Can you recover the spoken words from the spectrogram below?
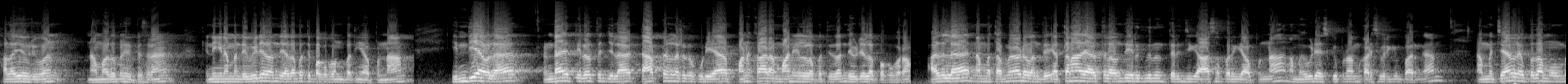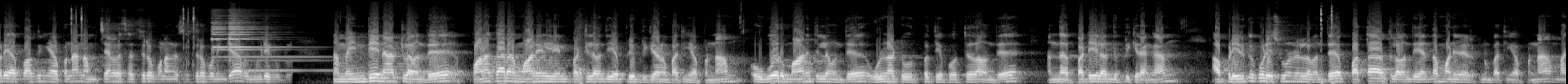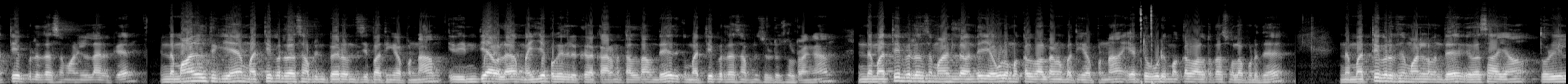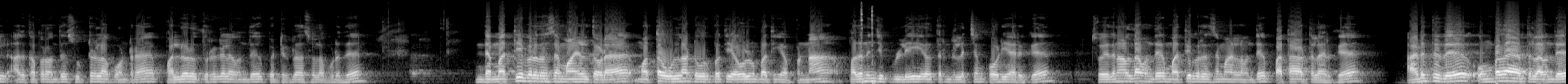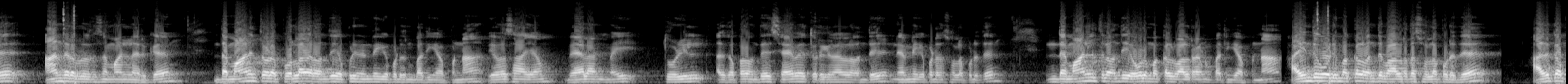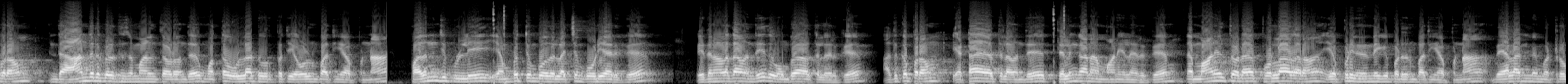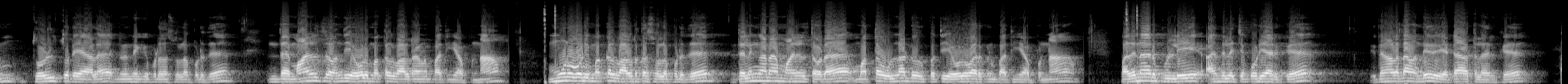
Hello everyone நான் மறுபடியும் பேசுகிறேன் இன்னைக்கு நம்ம இந்த வீடியோ வந்து எதை பற்றி பார்க்க போறோம்னு பார்த்தீங்க அப்படின்னா இந்தியாவில் ரெண்டாயிரத்தி இருபத்தஞ்சில் டாப் டென்ல இருக்கக்கூடிய பணக்கார மாநிலங்களை பற்றி தான் இந்த வீடியோவில் பார்க்க போகிறோம் அதில் நம்ம தமிழ்நாடு வந்து எத்தனாவது இடத்துல வந்து இருக்குதுன்னு தெரிஞ்சுக்க ஆசைப்படுறீங்க அப்படின்னா நம்ம வீடியோ ஸ்கிப் பண்ணாமல் கடைசி வரைக்கும் பாருங்கள் நம்ம சேனல் இப்போ தான் முறையாக பார்க்குறீங்க அப்படின்னா நம்ம சேனலை சப்ஸ்கிரைப் பண்ணாங்க சப்ஸ்கிரைப் பண்ணிங்க அவங்க வீடியோ நம்ம இந்திய நாட்டில் வந்து பணக்கார மாநிலங்களின் பட்டியலை வந்து எப்படி பிடிக்கிறாங்க பார்த்தீங்க அப்படின்னா ஒவ்வொரு மாநிலத்திலும் வந்து உள்நாட்டு உற்பத்தியை பொறுத்து தான் வந்து அந்த பட்டியலை வந்து பிடிக்கிறாங்க. அப்படி இருக்கக்கூடிய சூழ்நிலை வந்து பத்தாயிரத்தில் வந்து எந்த மாநிலம் இருக்குன்னு பார்த்தீங்க அப்படின்னா மத்திய பிரதேச மாநிலம் தான் இருக்குது இந்த மாநிலத்துக்கு ஏன் மத்திய பிரதேசம் அப்படின்னு பேர் வந்துச்சு பார்த்தீங்க அப்படின்னா இது இந்தியாவில் மையப்பகுதியில் இருக்கிற காரணத்தால் தான் வந்து இதுக்கு மத்திய பிரதேசம் அப்படின்னு சொல்லிட்டு சொல்கிறாங்க இந்த மத்திய பிரதேச மாநிலத்தில் வந்து எவ்வளோ மக்கள் வாழ்கிறாங்கன்னு பார்த்தீங்க அப்படின்னா எட்டு கோடி மக்கள் வாழ்கிறதா சொல்லப்படுது. இந்த மத்திய பிரதேச மாநிலம் வந்து விவசாயம் தொழில் அதுக்கப்புறம் வந்து சுற்றுலா போன்ற பல்வேறு துறைகளை வந்து பெற்றுக்கிறதா சொல்லப்படுது. இந்த மத்திய பிரதேச மாநிலத்தோட மொத்த உள்நாட்டு உற்பத்தி எவ்வளோன்னு பார்த்தீங்க அப்படின்னா பதினஞ்சு புள்ளி இருபத்தி ரெண்டு லட்சம் கோடியாக இருக்குது ஸோ இதனால தான் வந்து மத்திய பிரதேச மாநிலம் வந்து பத்தாயிரத்தில் இருக்குது அடுத்தது ஒன்பதாயிரத்தில் வந்து ஆந்திர பிரதேச மாநிலம் இருக்குது இந்த மாநிலத்தோட பொருளாதாரம் வந்து எப்படி நிர்ணயிக்கப்படுதுன்னு பார்த்தீங்க அப்படின்னா விவசாயம் வேளாண்மை தொழில் அதுக்கப்புறம் வந்து சேவை துறைகளால் வந்து நிர்ணயிக்கப்பட சொல்லப்படுது. இந்த மாநிலத்தில் வந்து எவ்வளோ மக்கள் வாழ்கிறாங்கன்னு பார்த்தீங்க அப்படின்னா ஐந்து கோடி மக்கள் வந்து வாழ்றதா சொல்லப்படுது. அதுக்கப்புறம் இந்த ஆந்திர பிரதேச மாநிலத்தோட வந்து மொத்த உள்நாட்டு உற்பத்தி எவ்வளோன்னு பார்த்தீங்க அப்படின்னா பதினஞ்சு புள்ளி எண்பத்தி ஒம்பது லட்சம் கோடியாக இருக்குது இதனால தான் வந்து இது ஒன்பதாயிரத்தில் இருக்கு. அதுக்கப்புறம் எட்டாயிரத்தில் வந்து தெலுங்கானா மாநிலம் இருக்கு. இந்த மாநிலத்தோட பொருளாதாரம் எப்படி நிர்ணயிக்கப்படுதுன்னு பார்த்தீங்க அப்படின்னா வேளாண்மை மற்றும் தொழில்துறையால் நிர்ணயிக்கப்படுதா சொல்லப்படுது. இந்த மாநிலத்தில் வந்து எவ்வளோ மக்கள் வாழ்றாங்கன்னு பார்த்தீங்க அப்படின்னா மூணு கோடி மக்கள் வாழ்றதா சொல்லப்படுது. தெலுங்கானா மாநிலத்தோட மொத்த உள்நாட்டு உற்பத்தி எவ்வளோவா இருக்குன்னு பார்த்தீங்க அப்படின்னா பதினாறு புள்ளி ஐந்து லட்சம் கோடியா இருக்கு. இதனால தான் வந்து இது எட்டாயிரத்தில் இருக்கு.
